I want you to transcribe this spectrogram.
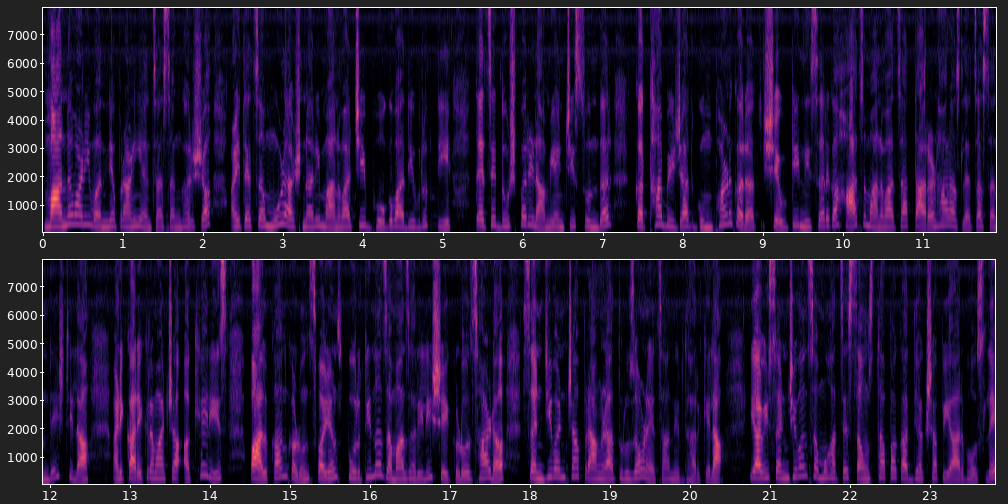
मानव आणि वन्य प्राणी यांचा संघर्ष आणि त्याचं मूळ असणारी मानवाची भोगवादी वृत्ती त्याचे दुष्परिणाम यांची सुंदर कथाबीजात गुंफण करत शेवटी निसर्ग हाच मानवाचा तारणहार असल्याचा संदेश दिला आणि कार्यक्रमाच्या अखेरीस पालकांकडून स्वयंस्फूर्तीनं जमा झालेली शेकडो झाडं संजीवनच्या प्रांगणात रुजवण्याचा निर्धार केला. यावेळी संजीवन समूहाचे संस्थापक अध्यक्ष पी आर भोसले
